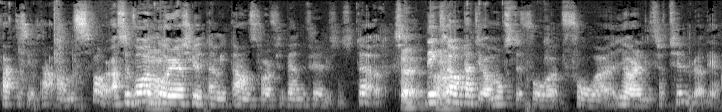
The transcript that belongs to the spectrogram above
faktiskt inte har ansvar. Alltså var Ja. börjar sluta mitt ansvar för Benny Fredrikssons död? Så- Det är ja. klart att jag måste få, få göra litteratur av det.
